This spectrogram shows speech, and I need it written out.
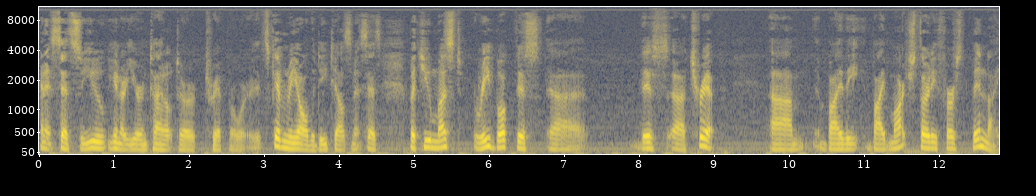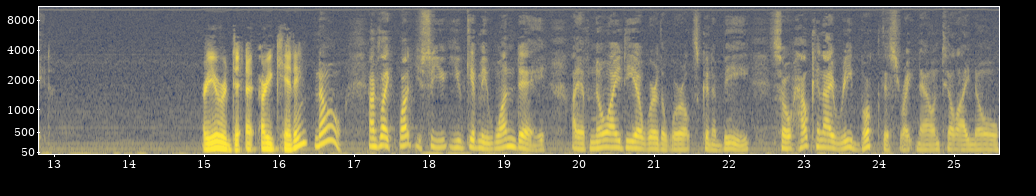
And it says so you you know you're entitled to a trip or it's given me all the details, and it says, but you must rebook this uh, this uh, trip um, by the by March thirty first midnight. Are you uh, are you kidding? No. I'm like, what? You so you, you give me one day. I have no idea where the world's going to be. So how can I rebook this right now until I know?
